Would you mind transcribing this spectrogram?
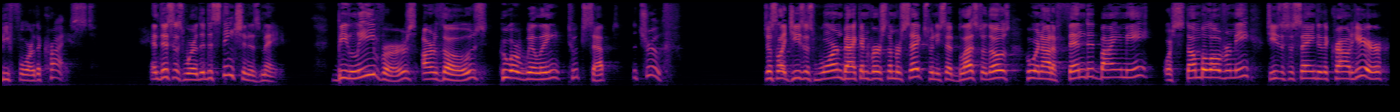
before the Christ. And this is where the distinction is made. Believers are those who are willing to accept the truth. Just like Jesus warned back in verse number six when he said, blessed are those who are not offended by me or stumble over me. Jesus is saying to the crowd here,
